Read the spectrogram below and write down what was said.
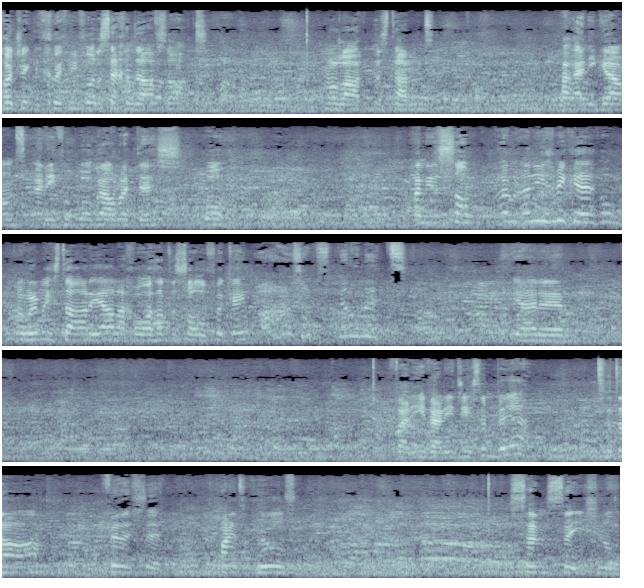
Got to drink it quick before the second half starts. Not allowed to stand at any ground, any football ground like this. But I need to stop. I, need to be careful. I'm going to be out like I was at the Salford game. Oh, stop spilling it. Yeah, um, very, very decent beer. Ta-da. Finished it. Pints of pools. Sensational.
